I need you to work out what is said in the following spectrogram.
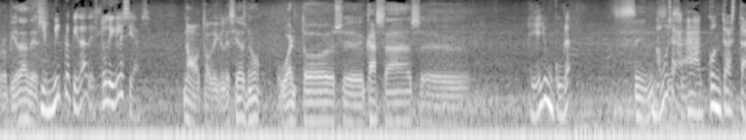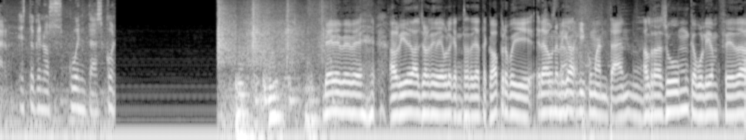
propiedades. 100.000 propiedades, todo iglesias. No, todo iglesias no. Huertos, eh, casas. eh, Ahí hay un cura. Sí. Vamos sí, a, sí. a contrastar esto que nos cuentas con... Bé, bé, bé, bé. El vídeo del Jordi Deule que ens ha tallat de cop, però vull dir, era una Estàvem mica aquí comentant. el resum que volíem fer de...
